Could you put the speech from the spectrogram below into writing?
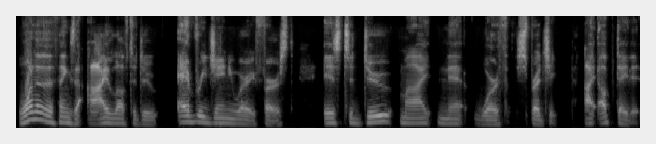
One of the things that I love to do every January 1st is to do my net worth spreadsheet. I update it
